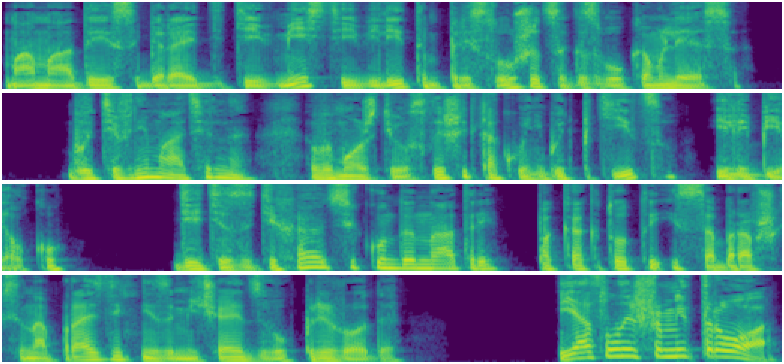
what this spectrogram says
Мама Адеи собирает детей вместе и велит им прислушаться к звукам леса. Будьте внимательны, вы можете услышать какую-нибудь птицу или белку. Дети затихают секунды на три, пока кто-то из собравшихся на праздник не замечает звук природы. «Я слышу метро!»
